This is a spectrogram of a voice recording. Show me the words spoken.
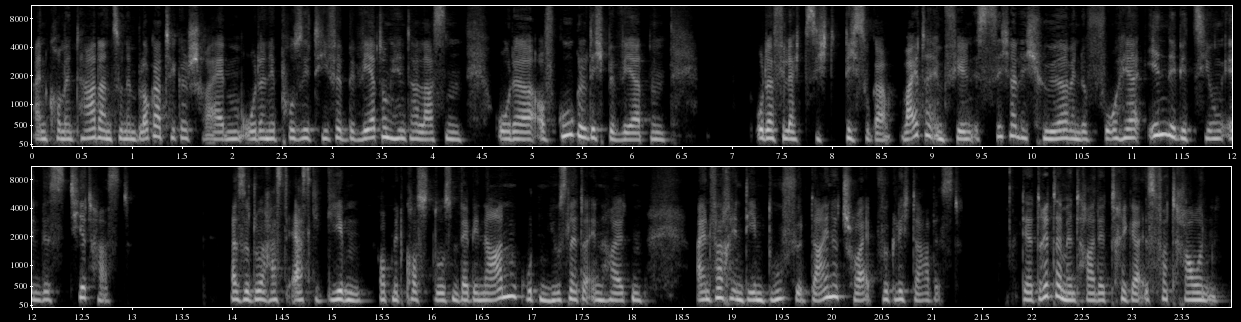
einen Kommentar dann zu einem Blogartikel schreiben oder eine positive Bewertung hinterlassen oder auf Google dich bewerten oder vielleicht sich dich sogar weiterempfehlen, ist sicherlich höher, wenn du vorher in die Beziehung investiert hast. Also du hast erst gegeben, ob mit kostenlosen Webinaren, guten Newsletter-Inhalten, einfach indem du für deine Tribe wirklich da bist. Der dritte mentale Trigger ist Vertrauen.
